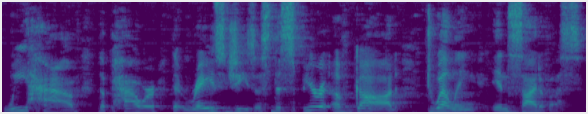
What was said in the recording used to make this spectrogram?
We have the power that raised Jesus, the Spirit of God dwelling inside of us.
